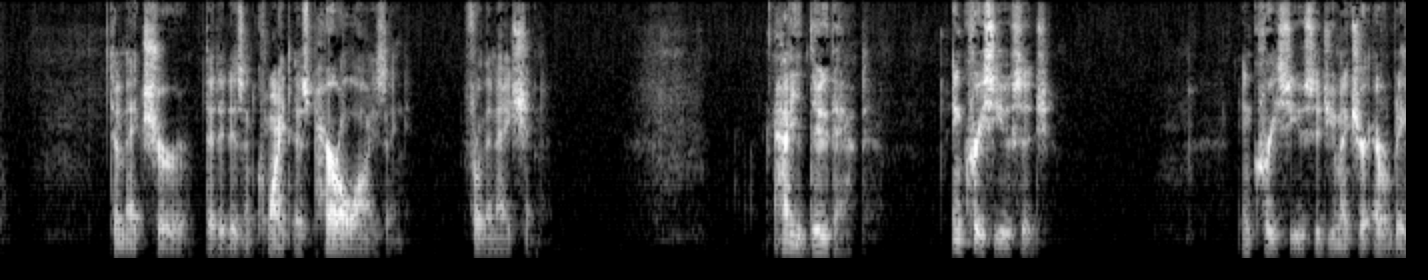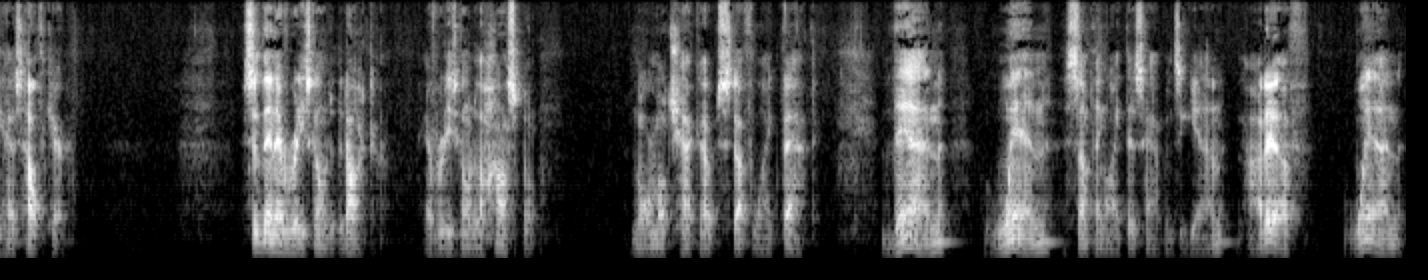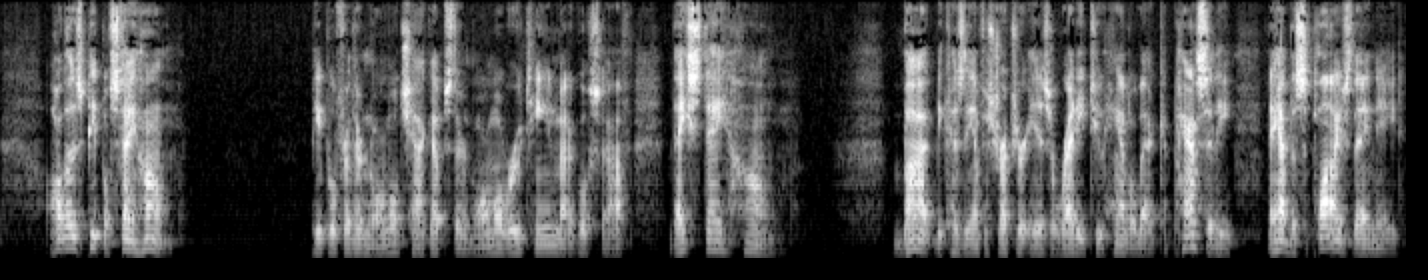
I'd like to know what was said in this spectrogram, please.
to make sure that it isn't quite as paralyzing for the nation. How do you do that? Increase usage. Increase usage, you make sure everybody has health care. So then everybody's going to the doctor, everybody's going to the hospital, normal checkups, stuff like that. Then, when something like this happens again, not if, when, all those people stay home. People for their normal checkups, their normal routine medical stuff, they stay home. But because the infrastructure is ready to handle that capacity, they have the supplies they need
